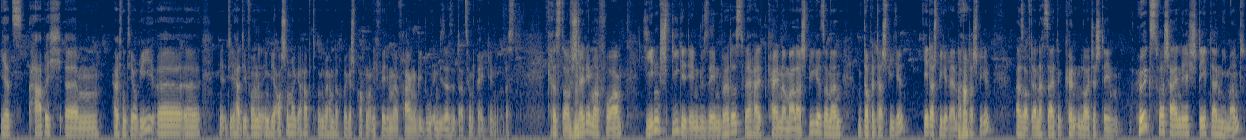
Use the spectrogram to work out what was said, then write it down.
jetzt habe ich, ähm, hab ich eine Theorie, äh, äh, die hat die Freundin irgendwie auch schon mal gehabt und wir haben darüber gesprochen und ich will dir mal fragen, wie du in dieser Situation reagieren würdest. Christoph, mhm. stell dir mal vor, jeden Spiegel, den du sehen würdest, wäre halt kein normaler Spiegel, sondern ein doppelter Spiegel. Jeder Spiegel wäre ein Aha. doppelter Spiegel. Also auf der anderen Seite könnten Leute stehen. Höchstwahrscheinlich steht da niemand,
